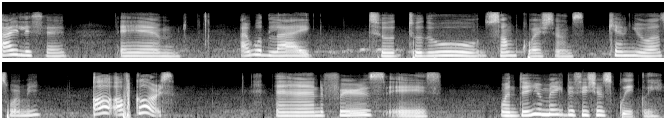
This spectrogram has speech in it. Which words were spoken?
Hi, Lisette. Um, I would like to to do some questions. Can you answer me? Oh, of course. And the first is when do you make decisions quickly?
